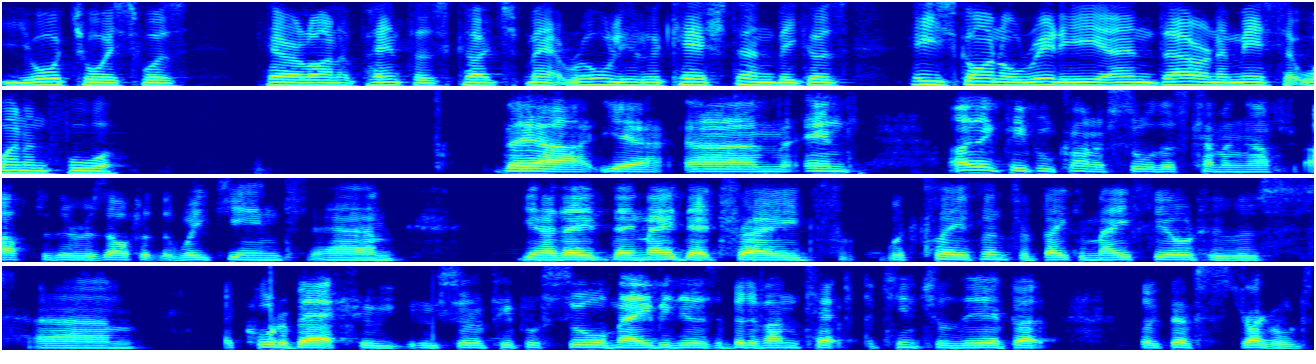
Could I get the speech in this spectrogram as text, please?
your choice was Carolina Panthers coach Matt Rhule, you'd have cashed in because he's gone already, and they're in a mess at one and four. They are, yeah, um, and I think people kind of saw this coming up after the result at the weekend. Um, you know, they they made that trade with Cleveland for Baker Mayfield, who was. Um, a quarterback who, who sort of people saw maybe there was a bit of untapped potential there, but look, they've struggled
